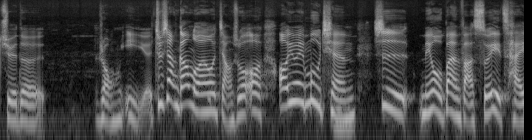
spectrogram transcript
觉得。容易耶，就像刚罗安有讲说，哦哦，因为目前是没有办法，所以才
